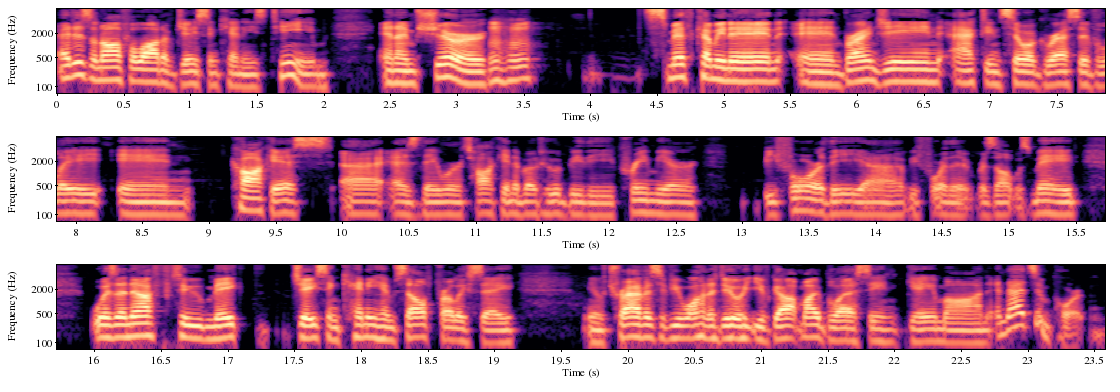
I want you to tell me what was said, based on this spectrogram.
that is an awful lot of Jason Kenney's team. And I'm sure mm-hmm. Smith coming in and Brian Jean acting so aggressively in caucus uh, as they were talking about who would be the premier before the uh, before the result was made was enough to make Jason Kenney himself probably say, you know, Travis, if you want to do it, you've got my blessing. Game on, and that's important.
